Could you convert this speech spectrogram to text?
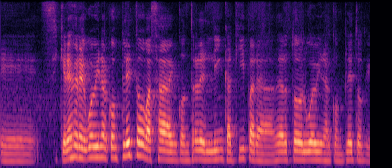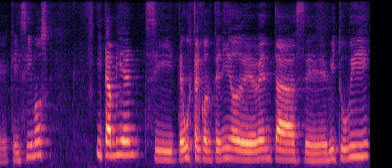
Eh, si querés ver el webinar completo, vas a encontrar el link aquí para ver todo el webinar completo que, que hicimos. Y también, si te gusta el contenido de ventas B2B eh,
